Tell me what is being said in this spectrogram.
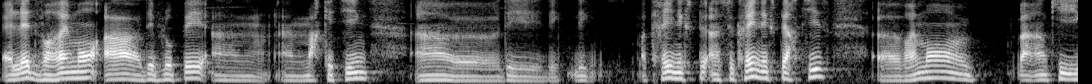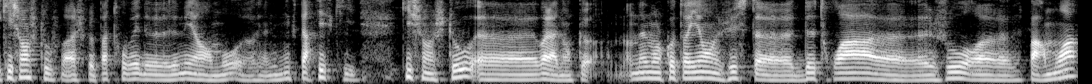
elle aide vraiment à développer un, marketing, à, créer se créer une expertise vraiment ben, qui, change tout. je ne peux pas trouver de, meilleurs mots. Une expertise qui, qui change tout. voilà, donc même en le côtoyant juste 2-3 euh, euh, jours euh, par mois,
